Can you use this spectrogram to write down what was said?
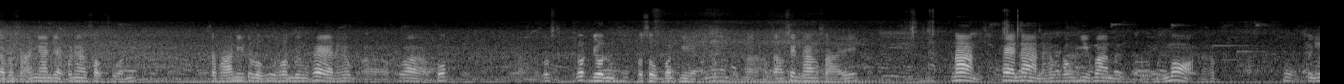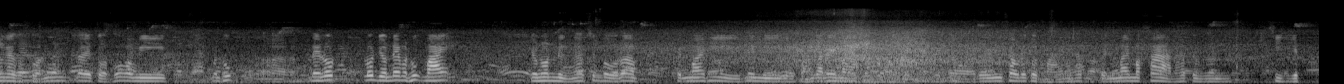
การประสานงานจากพนักงานสอบสวน สถานีตำรวจภูธรเมืองแพร่นะครับว่าพบรถรถยนต์ประสบอุบัติเหตุตามเส้นทางสายน่านแพร่น่านนะครับท้องที่บ้านหมึงหม้อนะครับซึ่งพนักงานสอบสวนได้ตรวจพบว่ามีบรรทุกได้รถรถยนต์ได้บรรทุกไม้จำนวนหนึ่งนะครับซึ่งปรากฏว่าเป็นไม้ที่ไม่มีเอกสารการได้มาโดยไม่ชอบด้วยกฎหมายนะครับ เป็นไม้มะค่านะครับจำนวน47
